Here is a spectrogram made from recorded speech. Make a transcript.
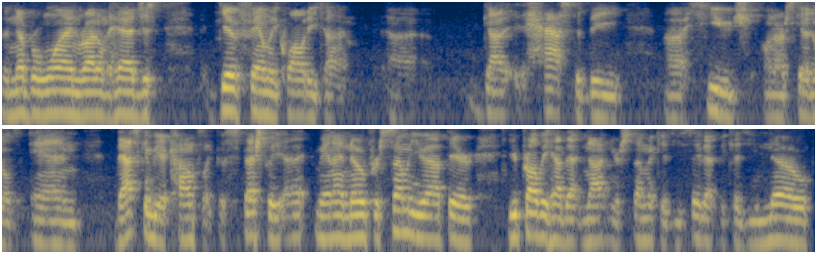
the number one right on the head. Just give family quality time. Uh, God, it has to be uh, huge on our schedules, and that's going to be a conflict. Especially, uh, man, I know for some of you out there, you probably have that knot in your stomach as you say that because you know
